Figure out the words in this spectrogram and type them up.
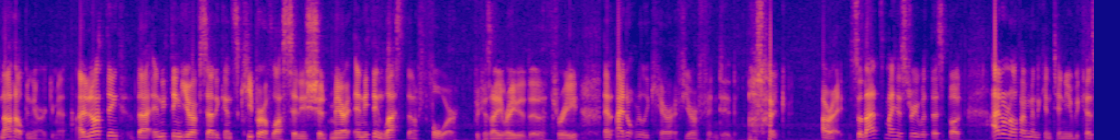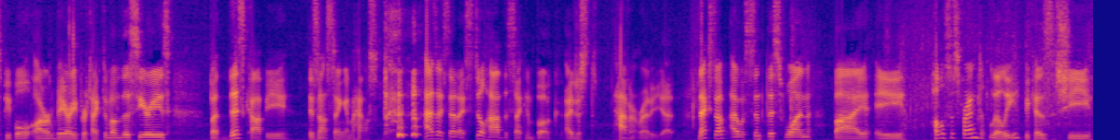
Not helping your argument. I do not think that anything you have said against Keeper of Lost Cities should merit anything less than a 4, because I rated it a 3, and I don't really care if you're offended. I was like, Alright, so that's my history with this book. I don't know if I'm going to continue because people are very protective of this series, but this copy is not staying in my house. As I said, I still have the second book. I just haven't read it yet. Next up, I was sent this one by a publicist friend, Lily, because she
